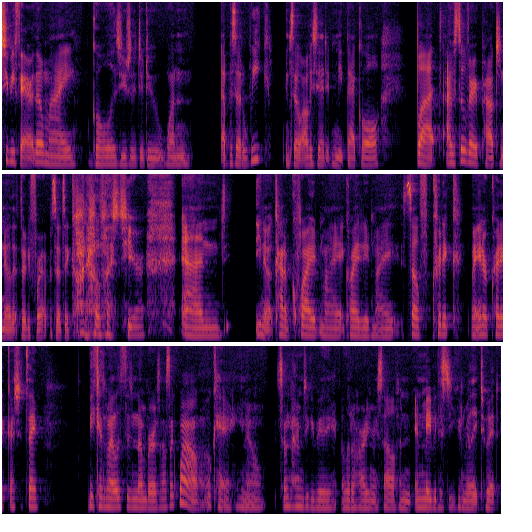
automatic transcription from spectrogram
To be fair, though, my goal is usually to do one episode a week. And so obviously I didn't meet that goal. But I was still very proud to know that 34 episodes had gone out last year. And you know, kind of quiet my quieted my self critic, my inner critic, I should say, because when I listed the numbers, I was like, wow, okay, you know, sometimes you can be a little hard on yourself, and and maybe this you can relate to it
